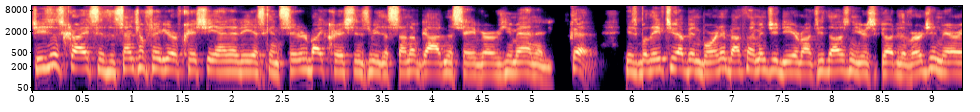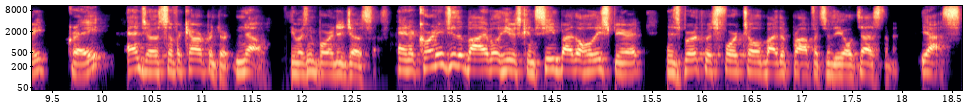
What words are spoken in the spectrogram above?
Jesus Christ is the central figure of Christianity, is considered by Christians to be the Son of God and the Savior of humanity. Good. He's believed to have been born in Bethlehem in Judea around 2,000 years ago to the Virgin Mary, great, and Joseph, a carpenter. No, he wasn't born to Joseph. And according to the Bible, he was conceived by the Holy Spirit, and his birth was foretold by the prophets of the Old Testament. Yes.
